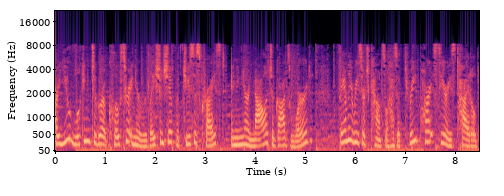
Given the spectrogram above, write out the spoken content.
Are you looking to grow closer in your relationship with Jesus Christ and in your knowledge of God's Word? Family Research Council has a three part series titled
